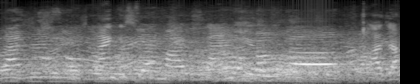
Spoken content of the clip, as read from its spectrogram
thank you so much thank you आ जा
